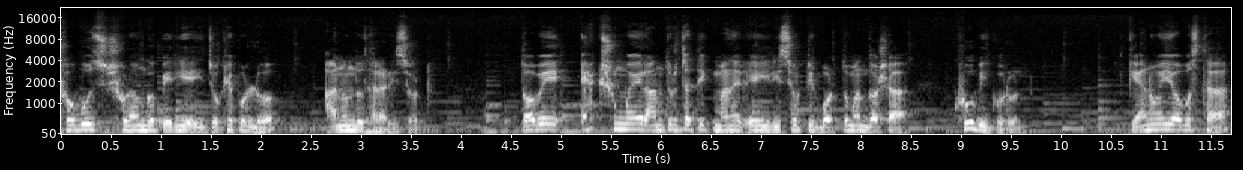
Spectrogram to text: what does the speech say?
সবুজ সুড়ঙ্গ পেরিয়েই চোখে পড়ল আনন্দধারা রিসোর্ট। তবে এক সময়ের আন্তর্জাতিক মানের এই রিসোর্টটির বর্তমান দশা খুবই করুণ। কেন এই অবস্থা?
